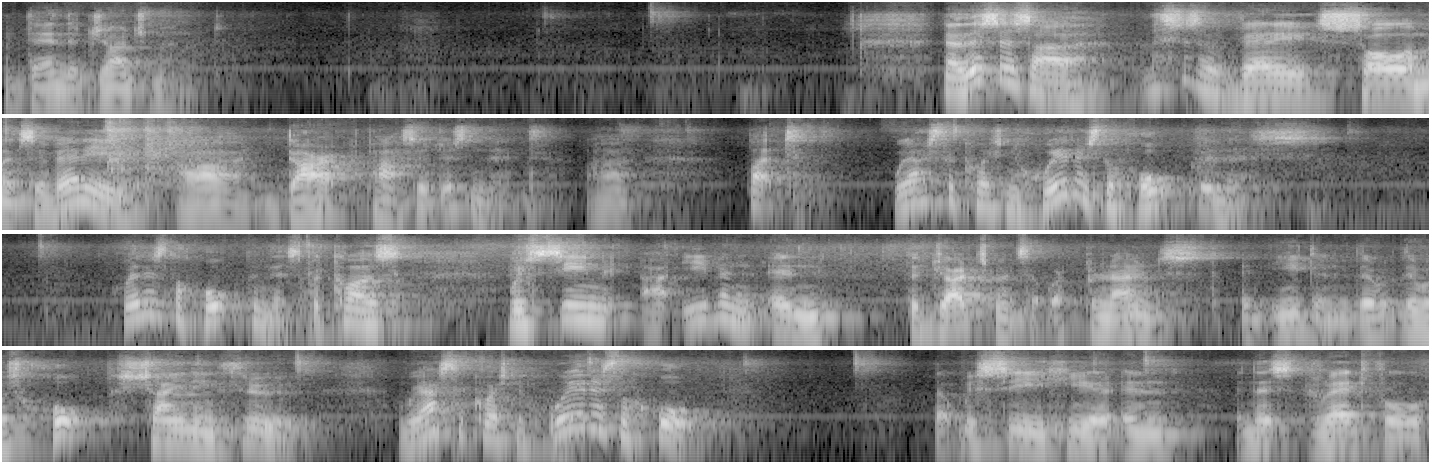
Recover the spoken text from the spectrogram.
and then the judgment. Now this is a this is a very solemn, it's a very uh, dark passage, isn't it? Uh, but we ask the question: Where is the hope in this? Where is the hope in this? Because we've seen uh, even in the judgments that were pronounced in Eden, there, there was hope shining through. We ask the question where is the hope that we see here in, in this dreadful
